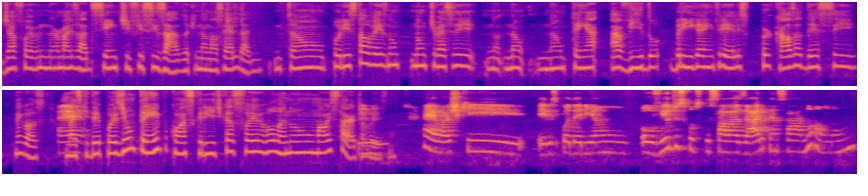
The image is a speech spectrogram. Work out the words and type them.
já foi normalizado, cientificizado aqui na nossa realidade. Então, por isso talvez não, não tivesse, não, não, não tenha havido briga entre eles por causa desse negócio. É. Mas que depois de um tempo, com as críticas, foi rolando um mal-estar, talvez. Uhum. né? É, eu acho que eles poderiam ouvir o discurso do Salazar e pensar: não, não,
